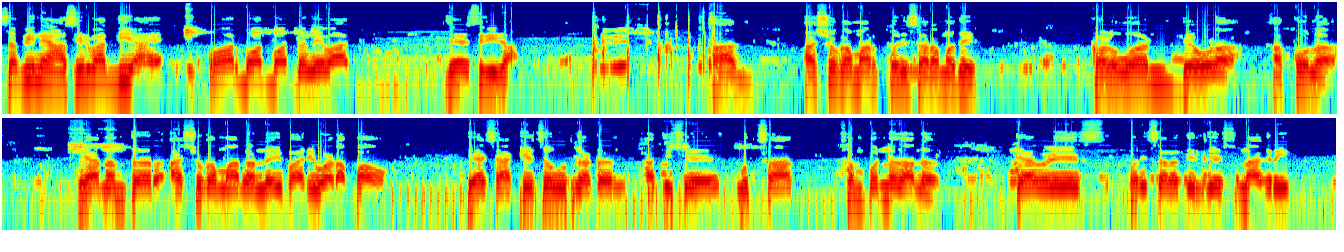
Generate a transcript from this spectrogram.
सभी ने आशीर्वाद दिया है और बहुत बहुत धन्यवाद। जय श्री राम। आज अशोका मार्ग परिसरामध्ये कळवण देवळा अकोला यानंतर अशोका मार्ग भारी वडापाव या शाखेचं उद्घाटन अतिशय उत्साहात संपन्न झालं. त्यावेळेस परिसरातील ज्येष्ठ नागरिक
